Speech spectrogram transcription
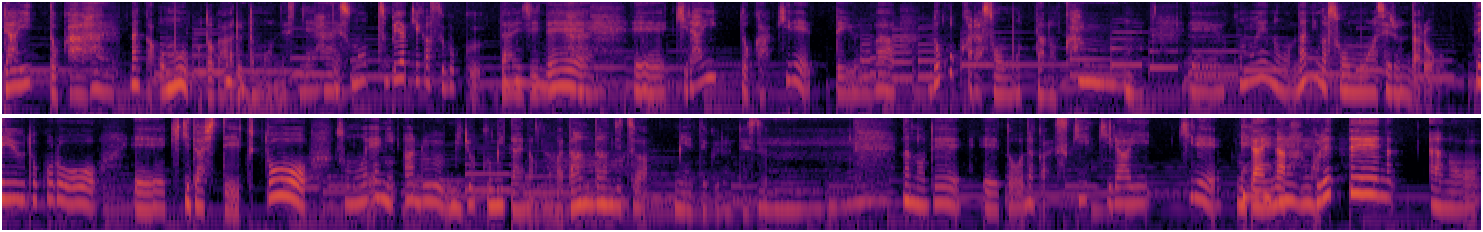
嫌いとか、はい、なんか思うことがあると思うんですね。はい、でそのつぶやきがすごく大事で、うんはい、えー、嫌いとか綺麗っていうのがどこからそう思ったのか、うん、うん、えー、この絵の何がそう思わせるんだろうっていうところを、えー、聞き出していくとその絵にある魅力みたいなものがだんだん実は見えてくるんです。なので、えーと、なんか好き嫌い綺麗みたいな、えー、これってあの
